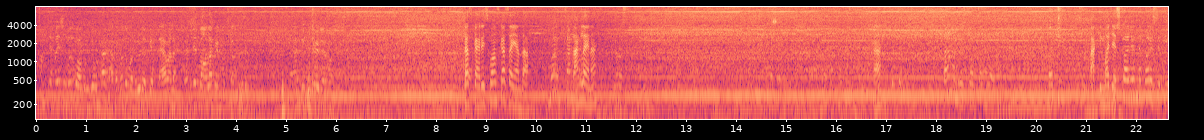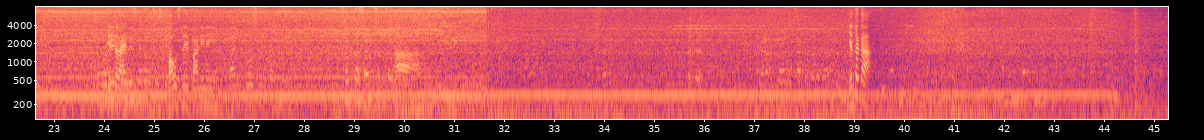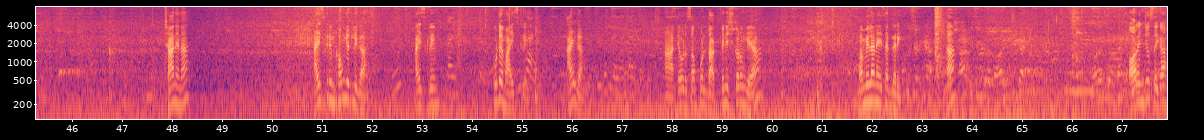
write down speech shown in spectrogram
आमच्या पैसे घेऊन टाक. आता व्हिडिओ केला फेमस कस काय? रिस्पॉन्स कसा आहे यंदा? चांगला आहे ना? बाकी दुष्काळजन्य परिस्थिती. पाऊस नाही पाणी नाही. सबका साथ सबका का छान आहे ना? आईस्क्रीम खाऊन घेतली का? आईस्क्रीम कुठे मग आईस्क्रीम आहे का? हां तेवढं संपून टाक. फिनिश करून घे हा. मम्मीला न्यायचा घरी? हां? ऑरेंज ज्यूस आहे का?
